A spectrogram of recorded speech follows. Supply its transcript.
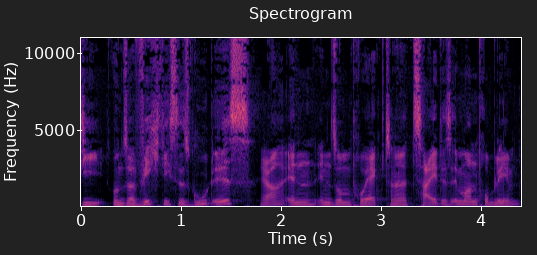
die unser wichtigstes Gut ist, ja, in, in so einem Projekt. Ne? Zeit ist immer ein Problem.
